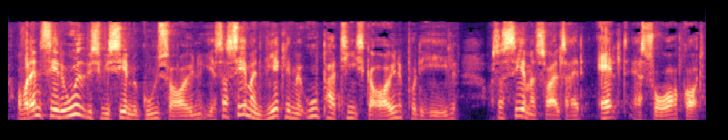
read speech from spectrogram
Og hvordan ser det ud, hvis vi ser med Guds øjne? Ja, så ser man virkelig med upartiske øjne på det hele. Og så ser man så altså, at alt er så godt.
